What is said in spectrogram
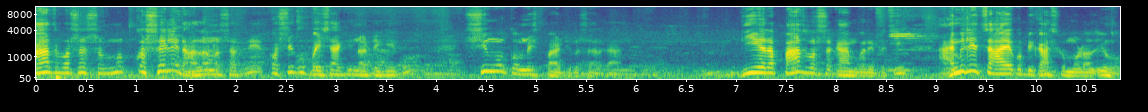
पाँच वर्षसम्म कसैले ढाल्न नसक्ने कसैको बैशाखी नटेकेको सिङ्गो कम्युनिस्ट पार्टीको सरकार दिएर पाँच वर्ष काम गरेपछि हामीले चाहेको विकासको मोडल यो हो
